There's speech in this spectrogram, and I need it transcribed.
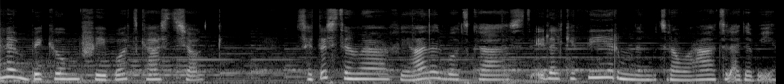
أهلا بكم في بودكاست شوق ستستمع في هذا البودكاست إلى الكثير من المتنوعات الأدبية.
